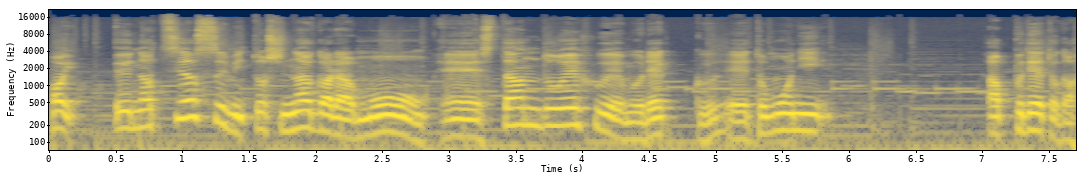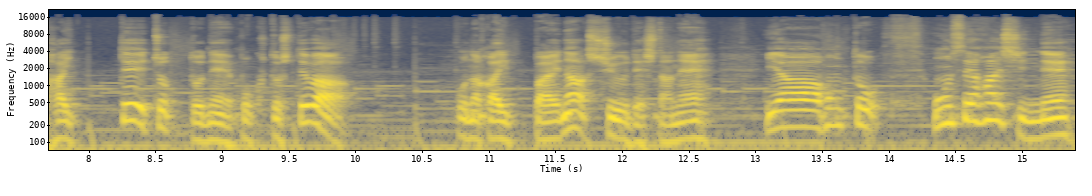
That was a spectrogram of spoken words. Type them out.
はい。え夏休みとしながらも、えー、スタンド FM、レック、えー、ともにアップデートが入って、ちょっとね、僕としてはお腹いっぱいな週でしたね。いやー、ほんと、音声配信ね、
